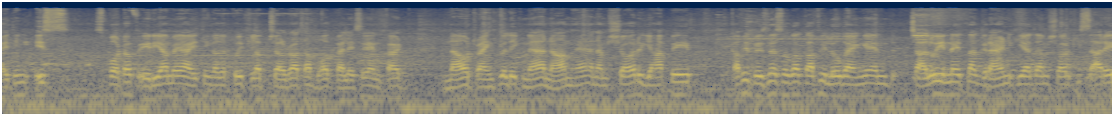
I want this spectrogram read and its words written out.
आई थिंक इस स्पॉट ऑफ़ एरिया में आई थिंक अगर कोई क्लब चल रहा था बहुत पहले से इनफैक्ट नाउ ट्रैंक्विल एक नया नाम है एंड आई एम श्योर यहाँ पे काफ़ी बिज़नेस होगा काफ़ी लोग आएँगे एंड चालू इनने इतना ग्रैंड किया था आई एम श्योर कि सारे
